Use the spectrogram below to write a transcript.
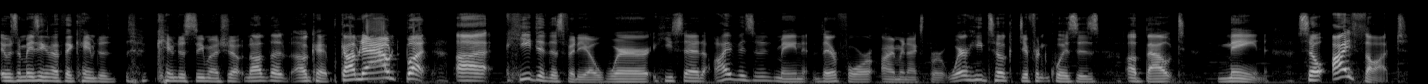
it was amazing that they came to came to see my show. Not that okay, calm down. But uh, he did this video where he said, "I visited Maine, therefore I'm an expert." Where he took different quizzes about Maine. So I thought,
